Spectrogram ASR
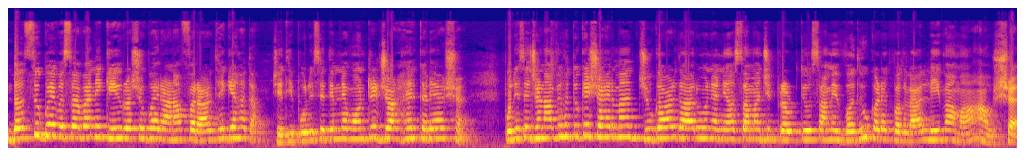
દસુખભાઈ વસાવા અને કેવ અશોકભાઈ રાણા ફરાર થઈ ગયા હતા, જેથી પોલીસે તેમને વોન્ટેડ જાહેર કર્યા છે. પોલીસે જણાવ્યું હતું કે શહેરમાં જુગાર, દારૂ અને અન્ય અસામાજિક પ્રવૃત્તિઓ સામે વધુ કડક પગલાં લેવામાં આવશે.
